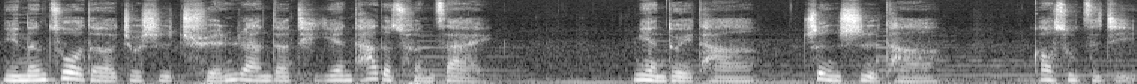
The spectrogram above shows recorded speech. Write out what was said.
你能做的就是全然的体验它的存在，面对它，正视它，告诉自己：“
